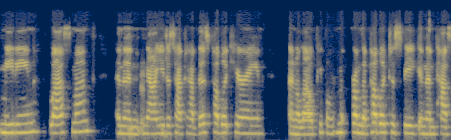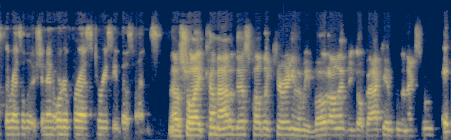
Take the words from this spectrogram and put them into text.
meeting last month. And then Okay. now you just have to have this public hearing and allow people from the public to speak and then pass the resolution in order for us to receive those funds. now shall I come out of this public hearing and then we vote on it and go back in for the next one? It,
